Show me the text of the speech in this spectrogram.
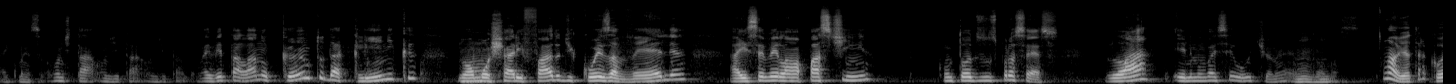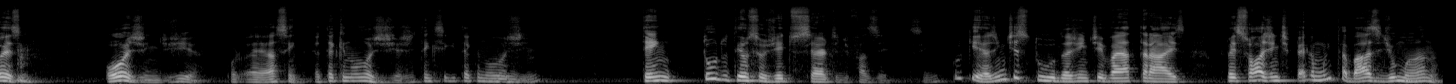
Aí começa, onde tá, onde tá, onde tá? Vai ver, tá lá no canto da clínica, no Uhum. almoxarifado de coisa velha, aí você vê lá uma pastinha com todos os processos. Lá, ele não vai ser útil, né, Uhum. Thomas? Não, e outra coisa. Hoje em dia, é assim, é tecnologia. A gente tem que seguir tecnologia. Uhum. Tem, tudo tem o seu jeito certo de fazer. Sim. Por quê? A gente estuda, a gente vai atrás. O pessoal, a gente pega muita base de humano.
